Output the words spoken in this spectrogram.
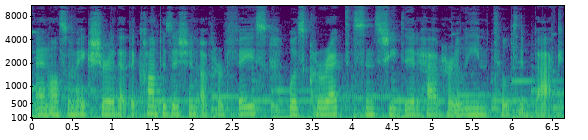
and also make sure that the composition of her face was correct since she did have her lean tilted back.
